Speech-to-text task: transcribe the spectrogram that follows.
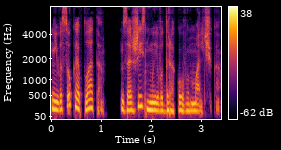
Невысокая плата за жизнь моего дорогого мальчика.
